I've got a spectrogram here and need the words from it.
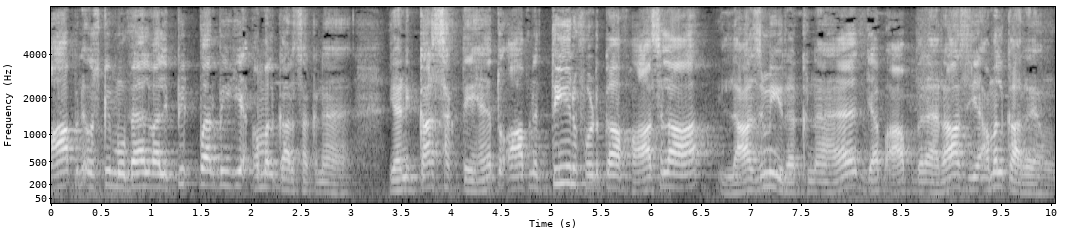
आपने उसकी मोबाइल वाली पिक पर भी ये अमल कर सकना है। यानी कर सकते हैं तो आपने तीन फुट का फासला लाजमी रखना है जब आप बरह रास्त ये अमल कर रहे हों।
